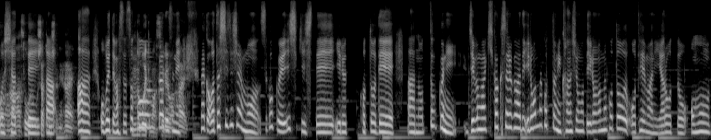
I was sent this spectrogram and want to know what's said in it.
おっしゃっていた。あ、覚えてます？そこがですね、はい、なんか私自身もすごく意識していることであの特に自分が企画する側でいろんなことに関心を持っていろんなことをテーマにやろうと思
